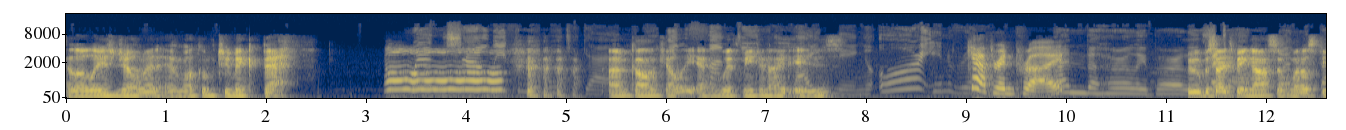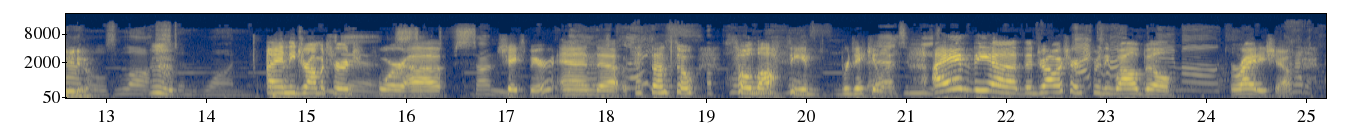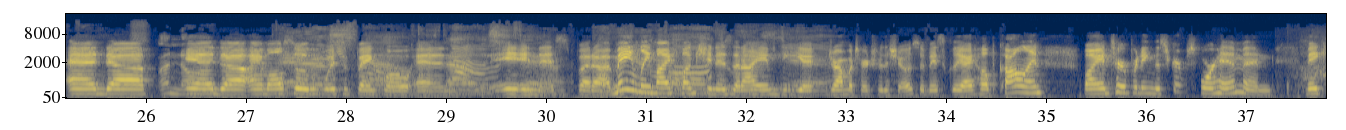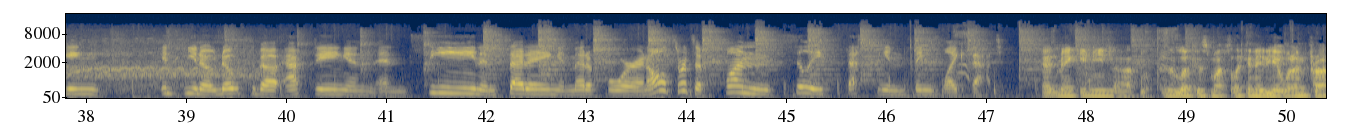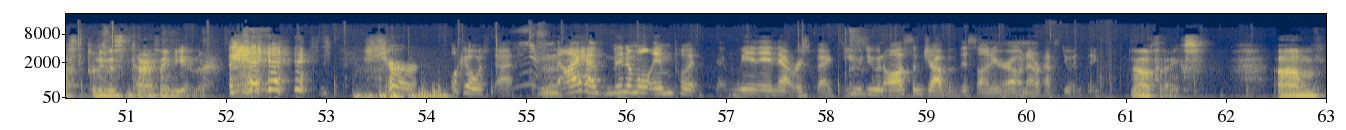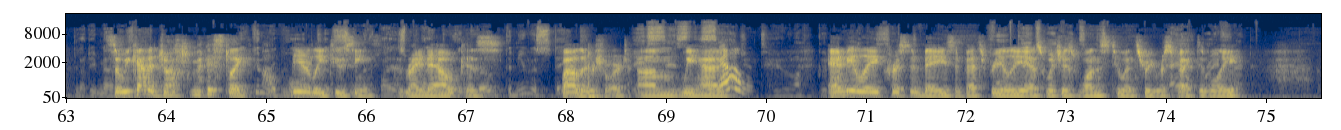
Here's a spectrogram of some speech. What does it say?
Hello, ladies and gentlemen, and welcome to Macbeth. Oh, I'm Colin Kelly, and with me tonight is. Kathryn Pryde. Who, besides being awesome, what else do you do? Hmm. I am the dramaturge for uh, Shakespeare, and uh, that sounds so so lofty and ridiculous. I am the uh, the dramaturge for the Wild Bill variety show, and uh, and uh, I am also the voice of Banquo and in, in this. But uh, mainly, my function is that I am the uh, dramaturge for the show. So basically, I help Colin by interpreting the scripts for him and making. In, you know notes about acting and, and scene and setting and metaphor and all sorts of fun silly thespian things like that And making me not look as much like an idiot when I'm pros- putting this entire thing together. sure, we'll go with that. I have minimal input in, in that respect. You do an awesome job of this on your own. I don't have to do anything. No, thanks. Um, so we kind of jumped missed like nearly two scenes right now because wow, they were short. Um, we had No. Ambi Lee, Kristen Bays, and Beth Freely as witches ones, two, and three respectively.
